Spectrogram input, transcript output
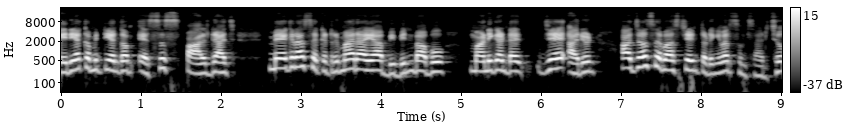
area committee അംഗം എസ് എസ് പാൽരാജ് മേഖലാ സെക്രട്ടറിമാരായ ബിബിൻ ബാബു മണികണ്ഠൻ ജെ അരുൺ അജോ സെബാസ്റ്റ്യൻ തുടങ്ങിയവർ സംസാരിച്ചു.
